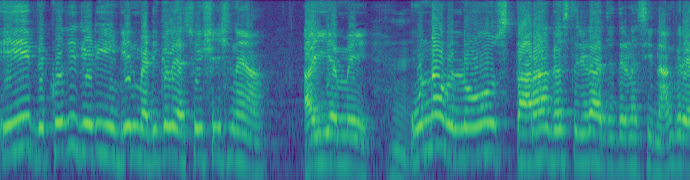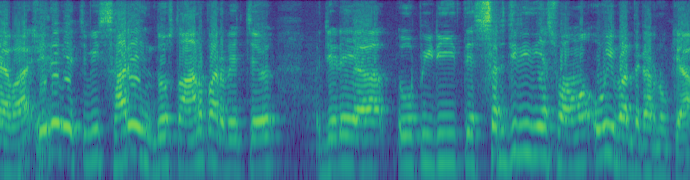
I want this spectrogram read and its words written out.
ਇਹ ਵੇਖੋ ਜੀ ਜਿਹੜੀ ਇੰਡੀਅਨ ਮੈਡੀਕਲ ਐਸੋਸੀਏਸ਼ਨ ਆ ਆਈਐਮਏ ਉਹਨਾਂ ਵੱਲੋਂ 17 ਅਗਸਤ ਜਿਹੜਾ ਅੱਜ ਦਿਨ ਅਸੀਂ ਲੰਘ ਰਿਹਾ ਵਾ ਇਹਦੇ ਵਿੱਚ ਵੀ ਸਾਰੇ ਹਿੰਦੁਸਤਾਨ ਭਰ ਵਿੱਚ ਜਿਹੜੇ ਆ ਓਪੀਡੀ ਤੇ ਸਰਜਰੀ ਦੀਆਂ ਸੇਵਾਵਾਂ ਉਹ ਵੀ ਬੰਦ ਕਰਨ ਨੂੰ ਕਿਹਾ।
